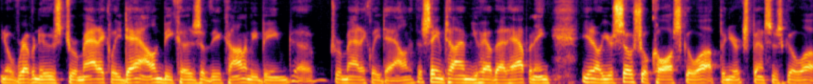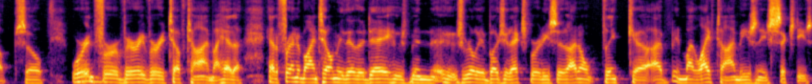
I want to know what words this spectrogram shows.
you know, revenues dramatically down because of the economy being uh, dramatically down. At the same time, you have that happening, you know, your social costs go up and your expenses go up. So we're in for a very, very tough time. I had a had a friend of mine tell me the other day, who's been who's really a budget expert. He said, I don't think uh, I've in my lifetime. He's in his 60s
